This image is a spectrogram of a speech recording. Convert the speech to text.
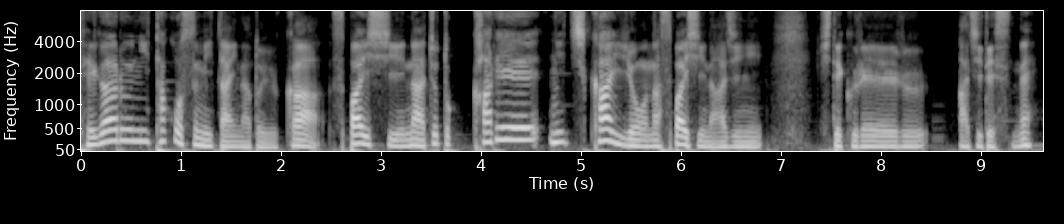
手軽にタコスみたいなというかスパイシーなちょっとカレーに近いようなスパイシーな味にしてくれる味ですね。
